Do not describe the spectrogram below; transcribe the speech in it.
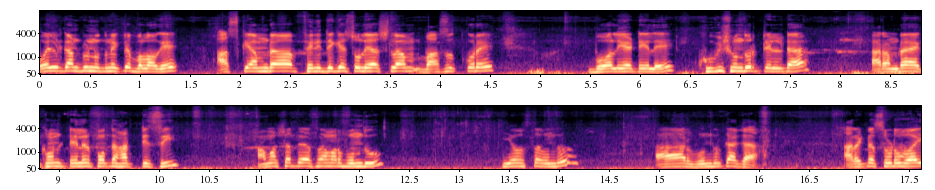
ওয়েলকাম টু নতুন একটা ব্লগে আজকে আমরা ফেনী থেকে চলে আসলাম বাসত করে বোয়ালিয়া টেলে খুবই সুন্দর টেলটা আর আমরা এখন টেলের পথে হাঁটতেছি। আমার সাথে আছে আমার বন্ধু। কী অবস্থা বন্ধু? আর বন্ধুর কাকা। আর একটা ছোটো ভাই,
